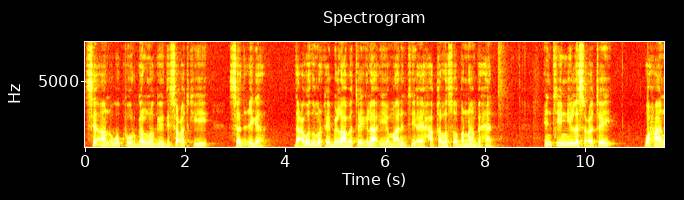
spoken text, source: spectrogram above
si aan ugu kuurgalno geedi socodkii sadciga dacwadu markay bilaabatay ilaa iyo maalintii ay xaqa la soo bannaan baxeen. Intiinii la socotay waxaan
